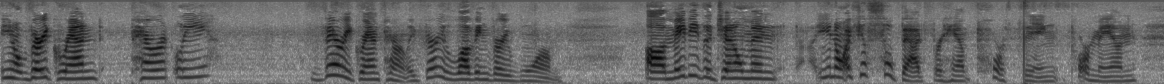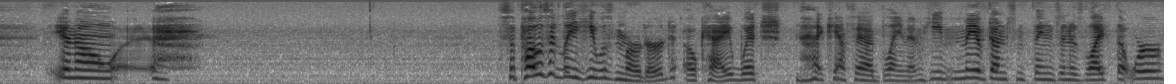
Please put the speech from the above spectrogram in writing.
you know, very grandparently, very grandparently, very loving, very warm. Uh, maybe the gentleman, you know, I feel so bad for him. Poor thing, poor man. You know, supposedly he was murdered, okay, which I can't say I blame him. He may have done some things in his life that were,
